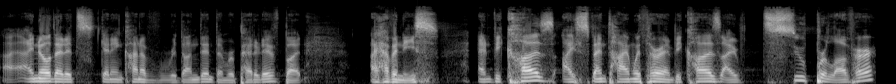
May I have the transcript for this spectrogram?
I know that it's getting kind of redundant and repetitive, but I have a niece and because I spend time with her and because I super love her,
